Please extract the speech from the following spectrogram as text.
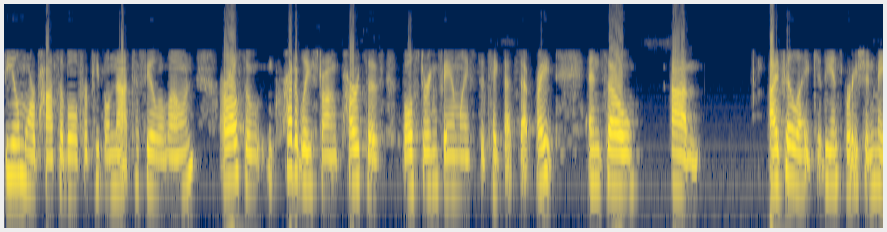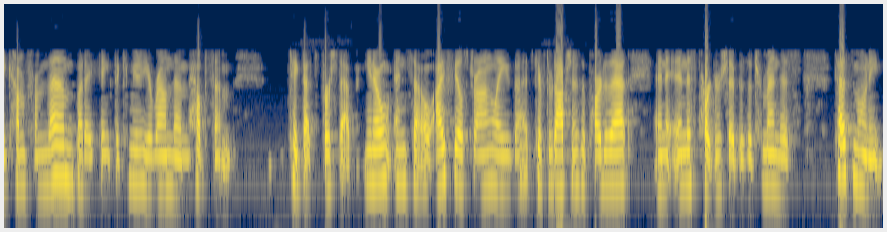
feel more possible for people not to feel alone are also incredibly strong parts of bolstering families to take that step, right? And so, um, I feel like the inspiration may come from them, but I think the community around them helps them take that first step, you know? And so I feel strongly that gift adoption is a part of that. And, and this partnership is a tremendous testimony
